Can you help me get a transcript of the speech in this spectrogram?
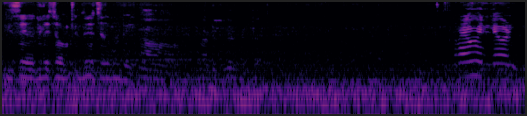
ഈ സൈഡിൽ ഇത് വെച്ചതുകൊണ്ട്. വലിയ വണ്ടി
